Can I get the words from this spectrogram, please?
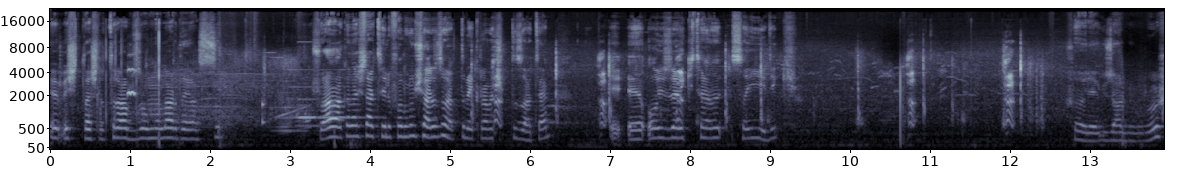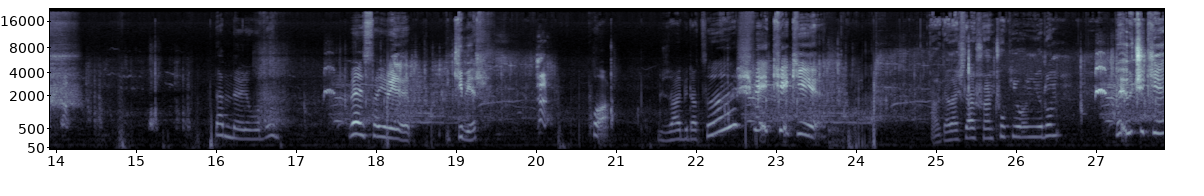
ve Beşiktaşlı Trabzonlular da yazsın. Şu an arkadaşlar telefonumun şarjı bıraktım. Ekrana çıktı zaten. E, e, o yüzden iki tane sayı yedik. Şöyle güzel bir vuruş. Ben de öyle vurdum. Ve sayı verelim. 2-1. Puan. Güzel bir atış ve 2-2. Arkadaşlar şu an çok iyi oynuyorum. Ve 3-2.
